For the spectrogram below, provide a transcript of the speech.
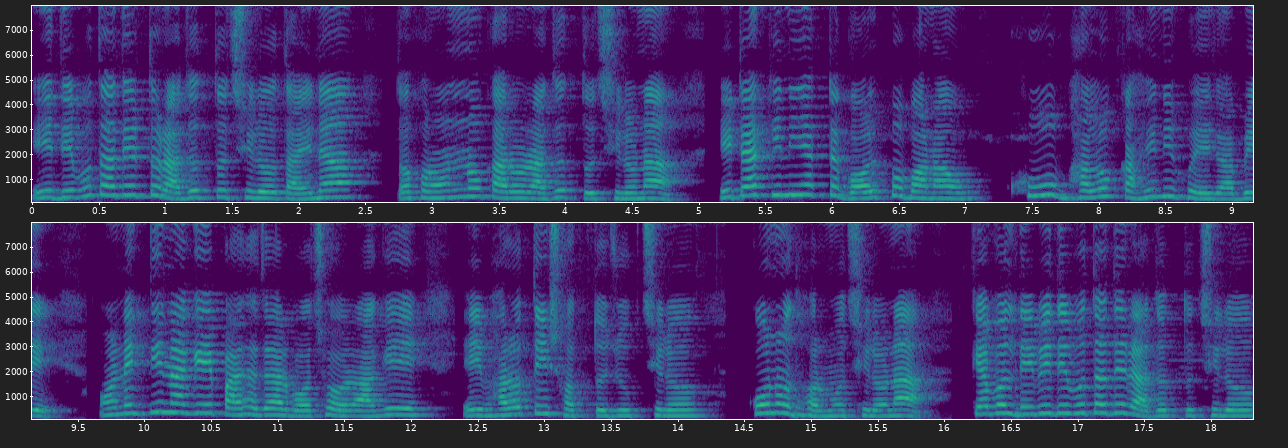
এই দেবতাদের তো রাজত্ব ছিল, তাই না? তখন অন্য কারও রাজত্ব ছিল না। এটাকে নিয়ে একটা গল্প বানাও? খুব ভালো কাহিনী হয়ে যাবে। অনেক দিন আগে, পাঁচ হাজার বছর আগে, এই ভারতেই সত্যযুগ ছিল। কোনো ধর্ম ছিল না। কেবল দেবী দেবতাদের রাজত্ব ছিল।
